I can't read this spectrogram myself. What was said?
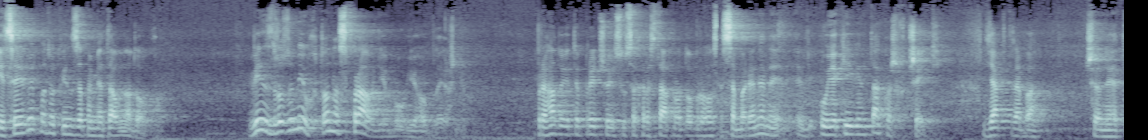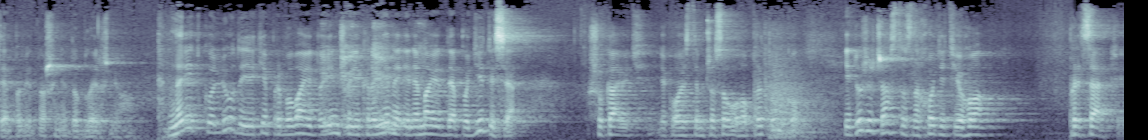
І цей випадок він запам'ятав надовго. Він зрозумів, хто насправді був його ближнім. Пригадуєте притчу Ісуса Христа про доброго самарянина, у якій Він також вчить, як треба чинити по відношенню до ближнього. Нерідко люди, які прибувають до іншої країни і не мають де подітися, шукають якогось тимчасового притулку і дуже часто знаходять його при церкві.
